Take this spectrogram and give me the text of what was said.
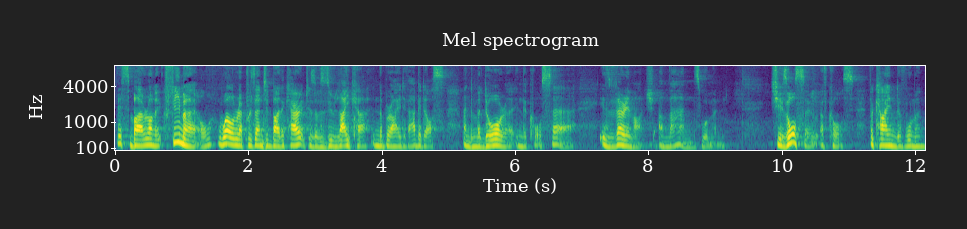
This Byronic female, well represented by the characters of Zuleika in The Bride of Abydos and Medora in The Corsair, is very much a man's woman. She is also, of course, the kind of woman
